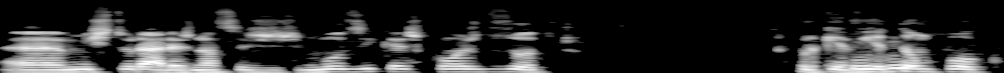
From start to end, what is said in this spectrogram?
uh, misturar as nossas músicas com as dos outros. Porque havia uhum. tão pouco,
